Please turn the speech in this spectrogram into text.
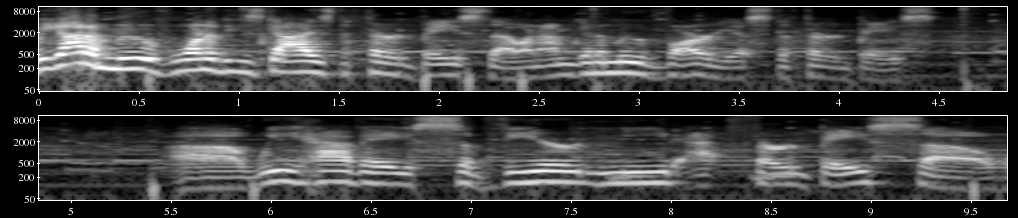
We got to move one of these guys to third base, though, and I'm to move Vargas to third base. Uh, we have a severe need at third base, so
